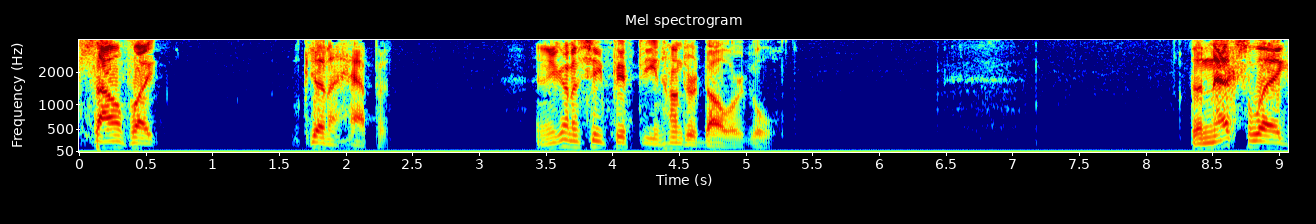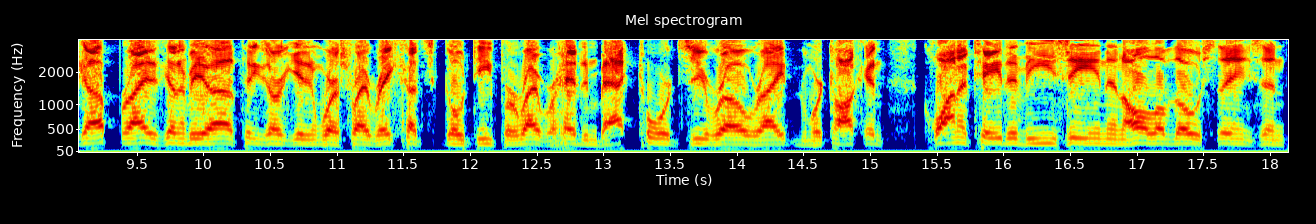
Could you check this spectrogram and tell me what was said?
sounds like to happen, and you're going to see fifteen hundred dollar gold. The next leg up, right, is going to be uh, things are getting worse, right? Rate cuts go deeper, right? We're heading back towards zero, right? And we're talking quantitative easing and all of those things, and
